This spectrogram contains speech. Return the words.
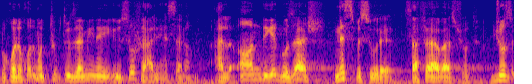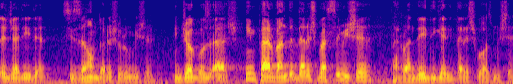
به قول خودمون توپ تو زمین یوسف علیه السلام. الان دیگه گذشت. نصف سوره. صفحه عوض شد. جزء جدیده هم داره شروع میشه. اینجا گذشت. این پرونده درش بسته میشه. پرونده دیگری درش باز میشه.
